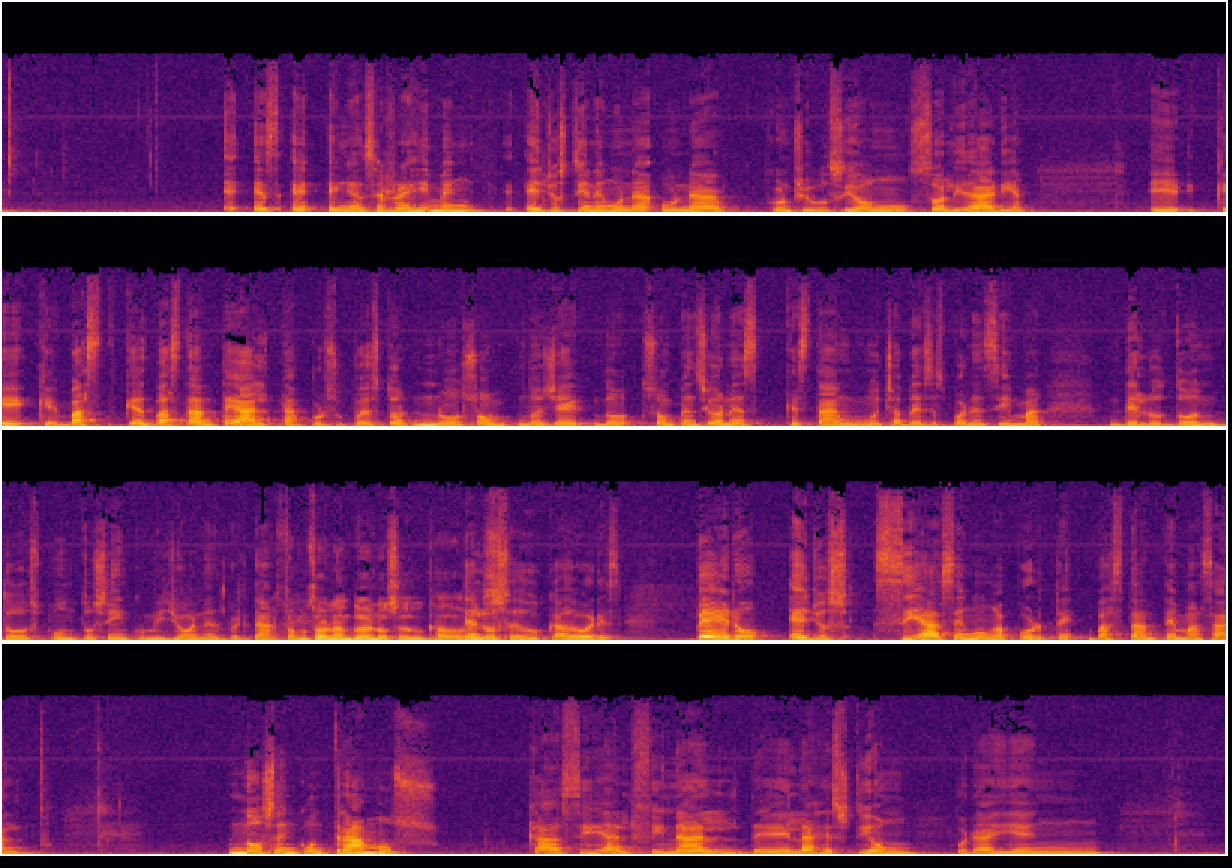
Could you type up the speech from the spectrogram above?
es, en, esse régimen ellos tienen una, una contribución solidaria eh, que, que, bas- que es bastante alta, por supuesto no son, no, lleg- no- son pensiones que están muchas veces por encima de los don- 2.5 millones, ¿verdad? Estamos hablando de los educadores. de los educadores, pero ellos sí hacen un aporte bastante más alto. Nos encontramos casi al final de la gestión, por ahí en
